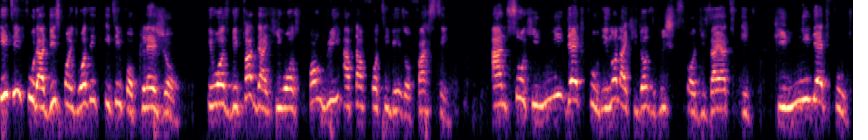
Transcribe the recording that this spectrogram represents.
Eating food at this point wasn't eating for pleasure. It was the fact that he was hungry after 40 days of fasting. And so he needed food. It's not like he just wished or desired to eat. He needed food.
